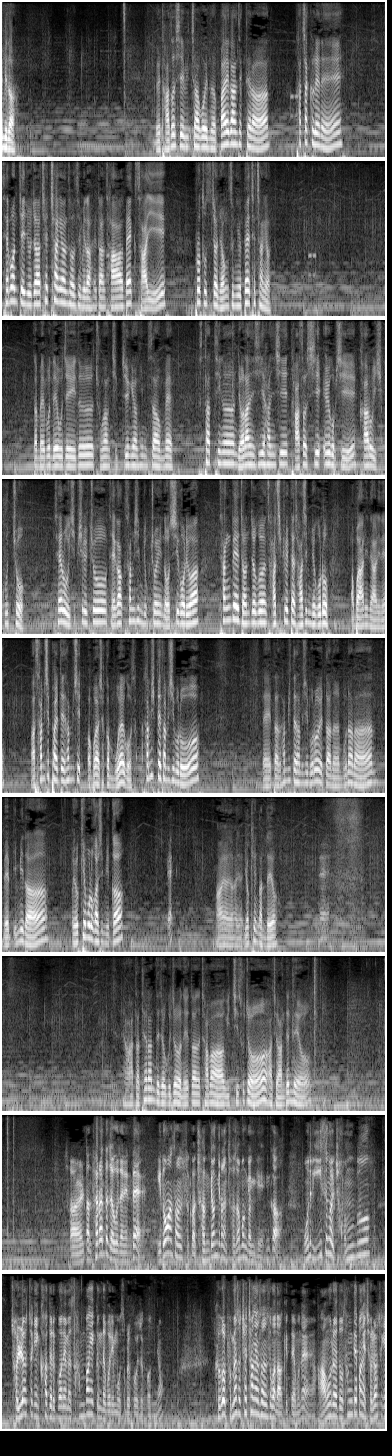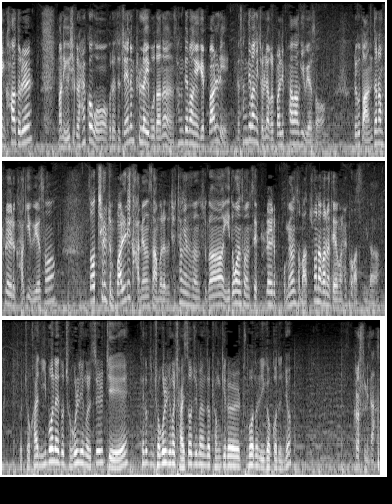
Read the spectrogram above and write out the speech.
입니다. 여기 5시에 위치하고 있는 빨간색 테란 타짜 클랜의 세 번째 주자 최창현 선수입니다. 일단 404위 프로토스전 0승 1패 최창현. 일단 맵은 네오제이드 중앙 집중형 힘싸움 맵 스타팅은 11시, 1시, 5시, 7시 가로 29초 세로 27초 대각 36초인 러시거리와 상대 전적은 47대 46으로 아 뭐야 아니네 아니네. 아 38대 30아 뭐야 잠깐 뭐야 이거. 30대 30으로. 네 일단 30대 30으로 일단은 무난한 맵입니다. 어, 역캠으로 가십니까? 네? 아니 아니 아니 역캠 간대요. 네. 야 일단 테란 대 저 그전 일단은 자막 위치 수정 아직 안 됐네요. 자, 일단 테란드 저그전인데, 이동환 선수가 전 경기랑 저저번 경기, 그러니까 오늘 2승을 전부 전략적인 카드를 꺼내면서 한 방에 끝내버린 모습을 보여줬거든요. 그걸 보면서 최창현 선수가 나왔기 때문에 아무래도 상대방의 전략적인 카드를 많이 의식을 할 거고 그래서 째는 플레이보다는 상대방에게 빨리 그러니까 상대방의 전략을 빨리 파악하기 위해서 그리고 또 안전한 플레이를 가기 위해서 서치를 좀 빨리 가면서 아무래도 최창현 선수가 이동환 선수의 플레이를 보면서 맞춰 나가는 대응을 할 것 같습니다. 그렇죠. 과연 이번에도 저글링을 쓸지 계속 지금 저글링을 잘 써주면서 경기를 두 번을 이겼거든요. 그렇습니다.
